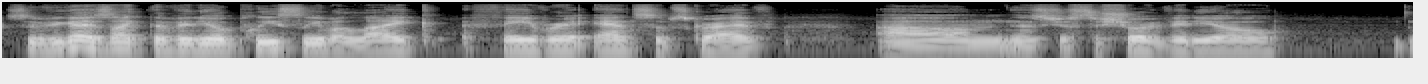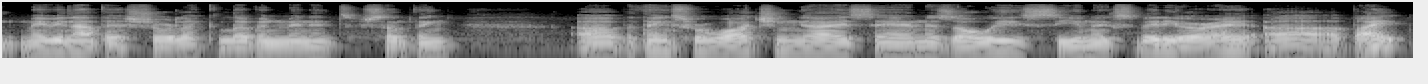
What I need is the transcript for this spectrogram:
So if you guys like the video, please leave a like, favorite, and subscribe. Um, it's just a short video, maybe not that short, like 11 minutes or something. Uh, but thanks for watching, guys, and as always, see you next video. Alright, uh, bye.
